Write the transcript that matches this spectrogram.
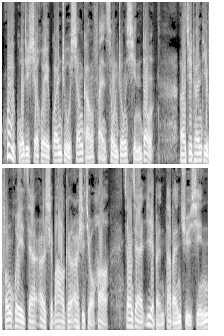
呼吁国际社会关注香港反送中行动。而集团体峰会在二十八号跟二十九号将在日本大阪举行。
